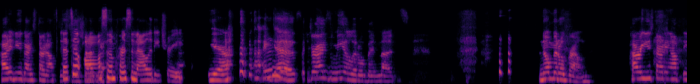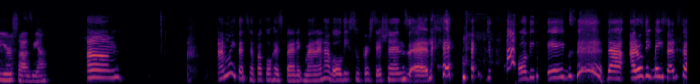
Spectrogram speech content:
How did you guys start off this? That's an awesome personality trait. Yeah, I guess it drives me a little bit nuts. no middle ground. How are you starting off the year, Shazia? Um, I'm like the typical Hispanic man. I have all these superstitions and all these things that I don't think make sense to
